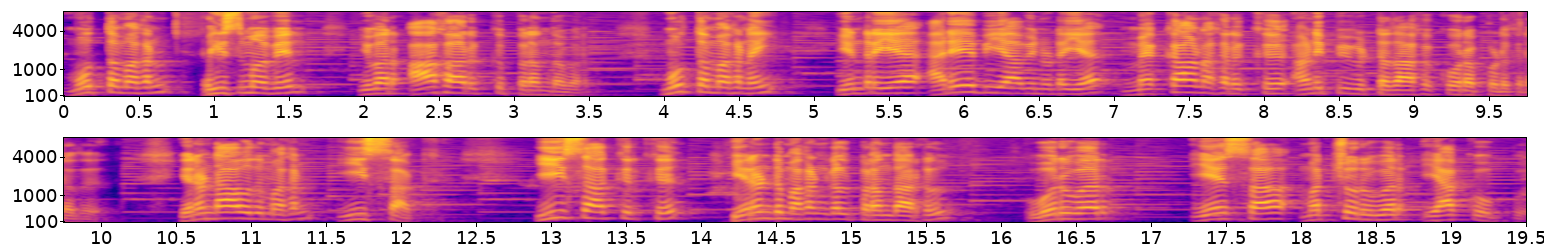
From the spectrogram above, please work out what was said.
மூத்த மகன் இஸ்மவேல் இவர் ஆகாருக்கு பிறந்தவர். மூத்த மகனை இன்றைய அரேபியாவினுடைய மெக்கா நகருக்கு அனுப்பிவிட்டதாக கூறப்படுகிறது. இரண்டாவது மகன் ஈசாக். ஈசாக்கிற்கு இரண்டு மகன்கள் பிறந்தார்கள். ஒருவர் ஏசா மற்றொருவர் யாக்கோப்பு.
